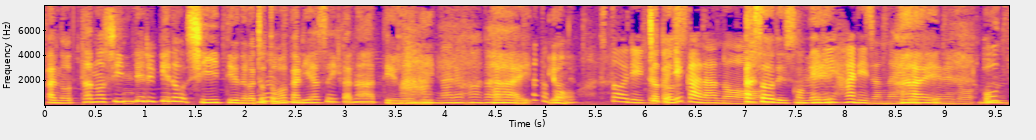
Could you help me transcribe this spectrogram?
あの楽しんでるけどしっていうのがちょっと分かりやすいかなっていうふうに、ん、なるほど、はい、ちょっとこうストーリーとか絵からのあそうです、ね、メリハリじゃないですけれど、はい。うん、大きい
